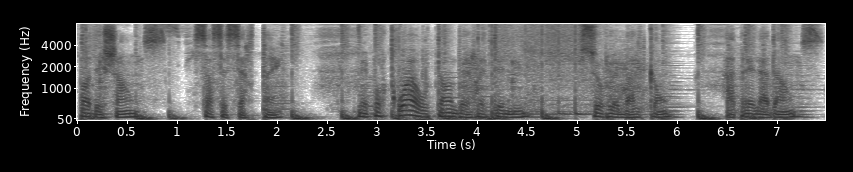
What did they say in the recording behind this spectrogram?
Pas de chance, ça c'est certain. Mais pourquoi autant de retenue sur le balcon après la danse?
